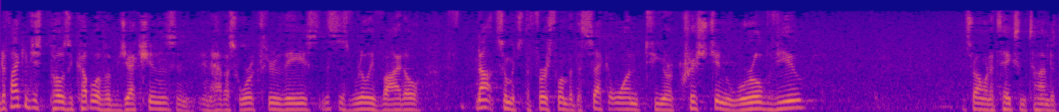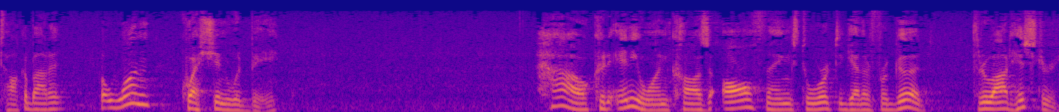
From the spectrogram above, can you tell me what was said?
But if I could just pose a couple of objections and, and, have us work through these, this is really vital. Not so much the first one, but the second one to your Christian worldview. And So I want to take some time to talk about it. But one question would be, how could anyone cause all things to work together for good throughout history?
